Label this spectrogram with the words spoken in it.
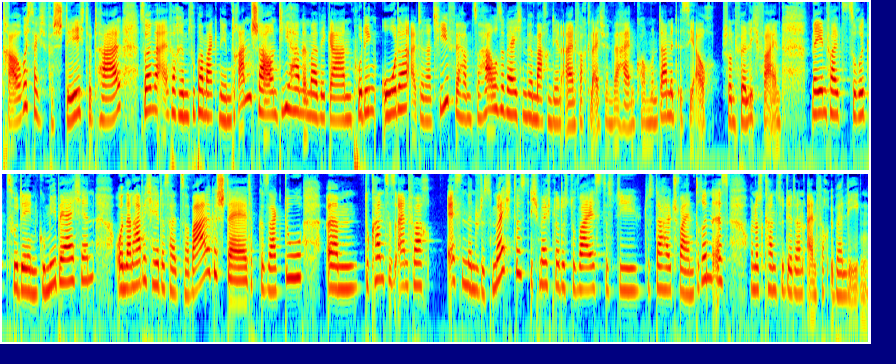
traurig, sage ich, verstehe ich total. Sollen wir einfach im Supermarkt nebendran schauen? Die haben immer veganen Pudding oder alternativ, wir haben zu Hause welchen, wir machen den einfach gleich, wenn wir heimkommen. Und damit ist sie auch schon völlig fein. Na, jedenfalls zurück zu den Gummibärchen. Und dann habe ich ihr das halt zur Wahl gestellt, habe gesagt, du, ähm, du kannst es einfach essen, wenn du das möchtest. Ich möchte nur, dass du weißt, dass die, dass da halt Schwein drin ist und das kannst du dir dann einfach überlegen.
